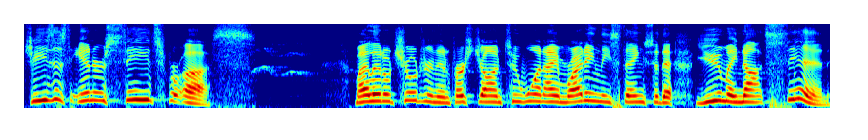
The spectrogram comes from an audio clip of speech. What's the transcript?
Jesus intercedes for us. My little children, in 1 John 2 1, I am writing these things so that you may not sin.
